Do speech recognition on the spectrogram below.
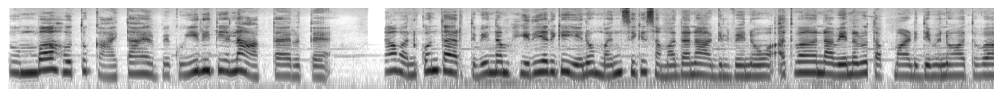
ತುಂಬ ಹೊತ್ತು ಕಾಯ್ತಾ ಇರಬೇಕು. ಈ ರೀತಿ ಎಲ್ಲ ಆಗ್ತಾ ಇರುತ್ತೆ. ನಾವು ಅನ್ಕೊತಾ ಇರ್ತೀವಿ ನಮ್ಮ ಹಿರಿಯರಿಗೆ ಏನೋ ಮನಸ್ಸಿಗೆ ಸಮಾಧಾನ ಆಗಿಲ್ವೇನೋ, ಅಥವಾ ನಾವೇನಾದ್ರು ತಪ್ಪು ಮಾಡಿದ್ದೀವೇನೋ, ಅಥವಾ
